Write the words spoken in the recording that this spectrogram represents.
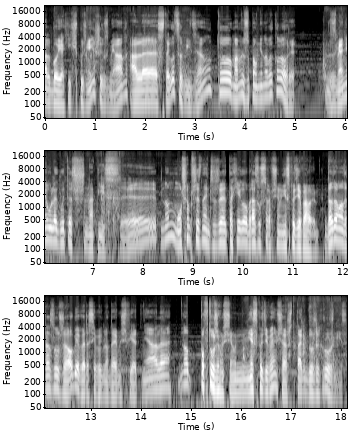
albo jakichś późniejszych zmian, ale z tego co widzę, to mamy zupełnie nowe kolory. Zmianie uległy też napisy. No, muszę przyznać, że takiego obrazu straf się nie spodziewałem. Dodam od razu, że obie wersje wyglądają świetnie, ale no, powtórzę się, nie spodziewałem się aż tak dużych różnic.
